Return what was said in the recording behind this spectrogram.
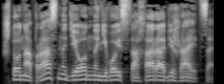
что напрасно Дион на него из Сахара обижается,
